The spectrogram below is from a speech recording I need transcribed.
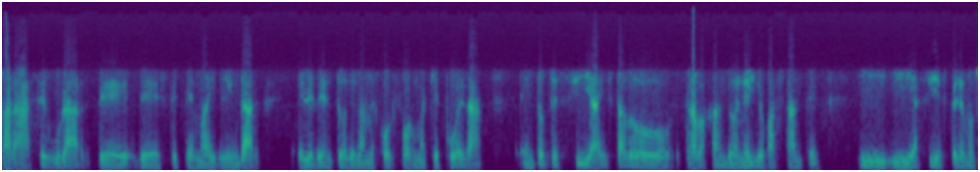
para asegurar de, de este tema y blindar el evento de la mejor forma que pueda. Entonces sí ha estado trabajando en ello bastante y, así esperemos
